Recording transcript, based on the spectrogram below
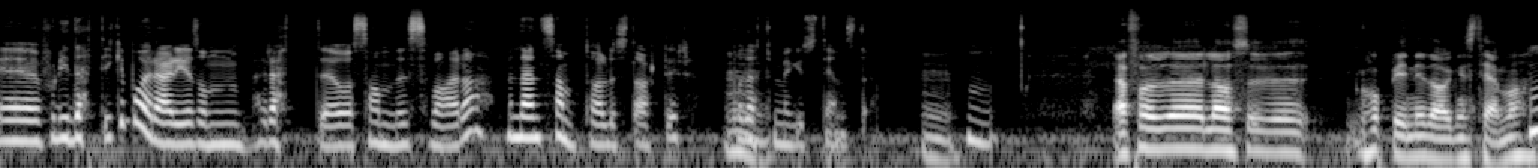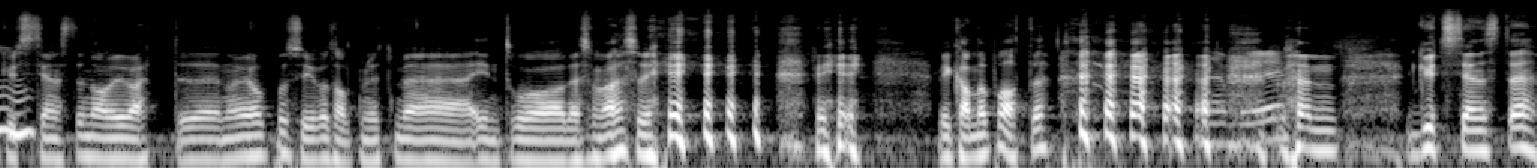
Eh, fordi dette ikke bare er de sånn rette og sanne svara, men det er en samtalestarter på Mm. dette med gudstjeneste. Mm. Mm. Ja, for eh, la oss eh, hoppe inn i dagens tema. Mm. Gudstjeneste. Nå har vi vært eh, Nå har vi holdt på syv og et halvt minutt med intro og det som er, så vi, vi, vi kan jo prate. Men gudstjeneste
